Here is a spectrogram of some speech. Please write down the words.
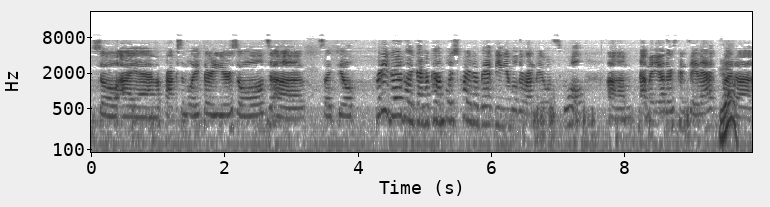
so I am approximately 30 years old. Uh, so I feel pretty good. Like I've accomplished quite a bit being able to run my own school. Um, not many others can say that, yeah. but uh,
